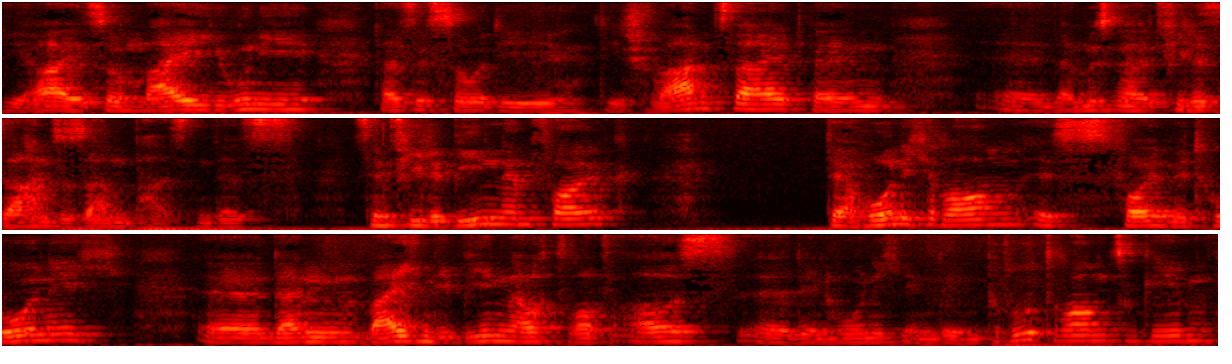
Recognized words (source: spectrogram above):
ja, jetzt so Mai, Juni, das ist so die, die Schwarmzeit, wenn äh, da müssen halt viele Sachen zusammenpassen. Das sind viele Bienen im Volk. Der Honigraum ist voll mit Honig. Äh, dann weichen die Bienen auch darauf aus, äh, den Honig in den Brutraum zu geben.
